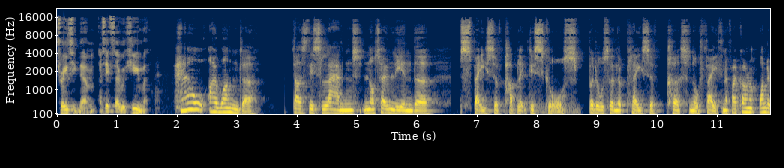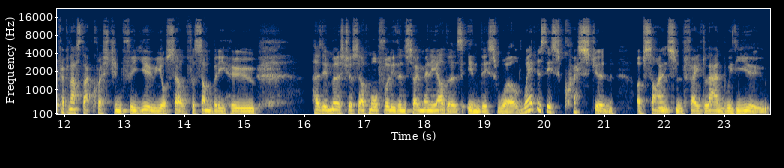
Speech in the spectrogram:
treating them as if they were human. How, I wonder, does this land not only in the space of public discourse, but also in the place of personal faith? And if I can wonder if I can ask that question for you yourself, as somebody who has immersed yourself more fully than so many others in this world, where does this question of science and faith land with you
